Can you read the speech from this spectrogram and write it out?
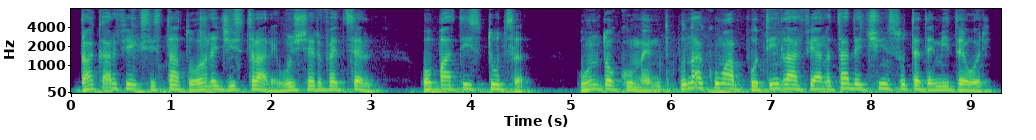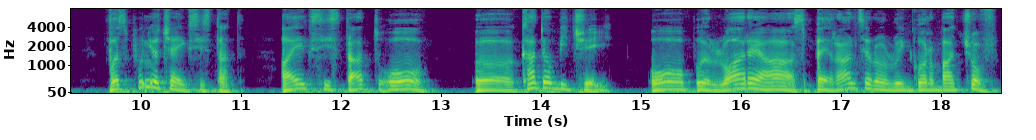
Dacă ar fi existat o înregistrare, un șervețel, o batistuță, un document, până acum Putin l-ar fi arătat de 500 de mii de ori. Vă spun eu ce a existat. A existat o, uh, ca de obicei, o luare a speranțelor lui Gorbaciov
